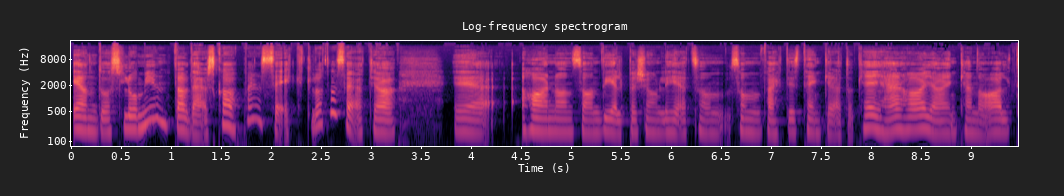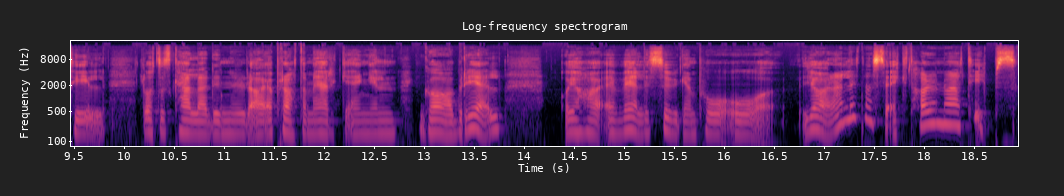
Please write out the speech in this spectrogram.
ändå slå mynt av det här, skapa en sekt. Låt oss säga att jag eh, har någon sån delpersonlighet som, som faktiskt tänker att okej, okay, här har jag en kanal till, låt oss kalla det nu då, jag pratar med ärkeängeln Gabriel och jag är väldigt sugen på att göra en liten sekt. Har du några tips?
